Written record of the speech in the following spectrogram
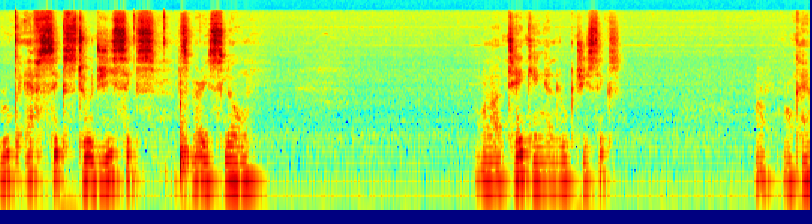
Rook f6 to g6. It's very slow. Well, taking and rook g6. Oh, okay.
